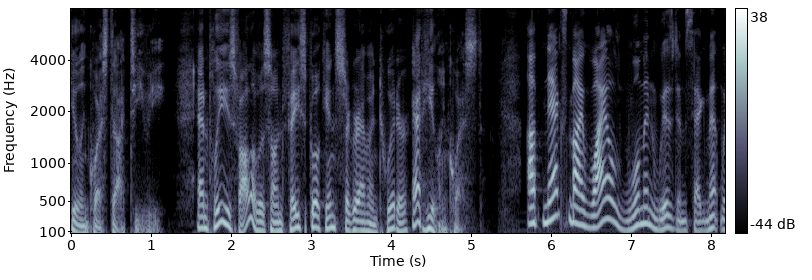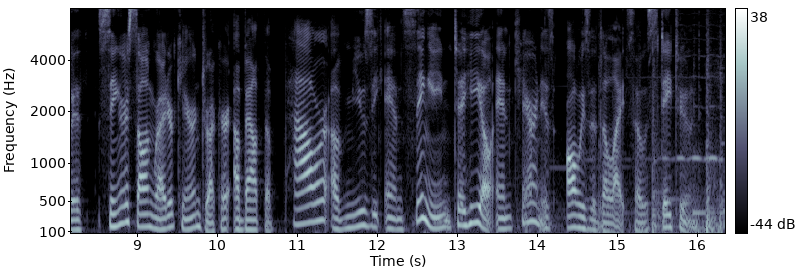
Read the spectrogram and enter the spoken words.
healingquest.tv. And please follow us on Facebook, Instagram, and Twitter at Healing Quest. Up next, my Wild Woman Wisdom segment with singer songwriter Karen Drucker about the power of music and singing to heal. And Karen is always a delight, so stay tuned.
